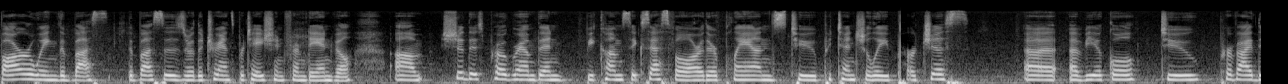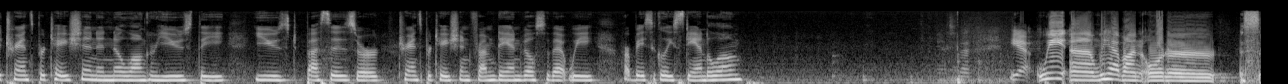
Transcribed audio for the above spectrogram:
borrowing the bus, the buses or the transportation from Danville. Um, Should this program then become successful, are there plans to potentially purchase uh, a vehicle to provide the transportation and no longer use the used buses or transportation from Danville so that we are basically standalone? Yeah, we, um, we have on order s-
